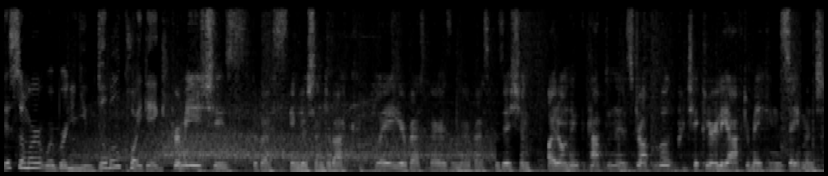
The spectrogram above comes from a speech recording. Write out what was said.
This summer, we're bringing you double COYGIG. For me, she's the best English centre back. Play your best players in their best position. I don't think the captain is droppable, particularly after making the statement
